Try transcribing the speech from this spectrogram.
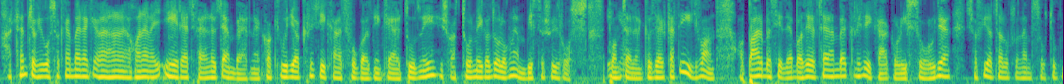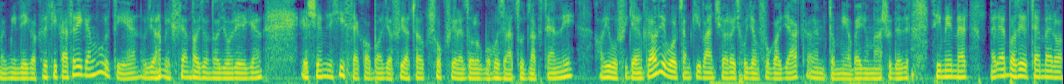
Hát nem csak jó szakembernek, hanem egy érett felnőtt embernek, aki ugye a kritikát fogadni kell tudni, és attól még a dolog nem biztos, hogy rossz. Pont ellenközel. Tehát így van. A párbeszéd ebben az értelemben kritikákról is szól, ugye? És a fiataloktól nem szoktuk meg mindig a kritikát. Régen volt ilyen, ugye emlékszem nagyon-nagyon régen, és én hiszek abban, hogy a fiatalok sokféle dologba hozzá tudnak tenni, ha jól figyelünk rá. Azért voltam kíváncsi arra, hogy hogyan fogadják, nem tudom mi a benyomásod ez címén, mert, mert ebben az értelemben a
